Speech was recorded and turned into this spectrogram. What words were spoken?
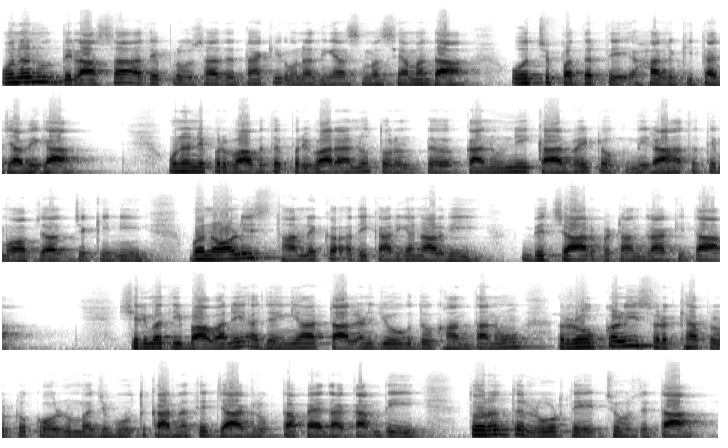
ਉਹਨਾਂ ਨੂੰ ਦਿਲਾਸਾ ਅਤੇ ਭਰੋਸਾ ਦਿੱਤਾ ਕਿ ਉਹਨਾਂ ਦੀਆਂ ਸਮੱਸਿਆਵਾਂ ਦਾ ਉੱਚ ਪੱਧਰ ਤੇ ਹੱਲ ਕੀਤਾ ਜਾਵੇਗਾ। ਉਹਨਾਂ ਨੇ ਪ੍ਰਭਾਵਿਤ ਪਰਿਵਾਰਾਂ ਨੂੰ ਤੁਰੰਤ ਕਾਨੂੰਨੀ ਕਾਰਵਾਈ, ਢੁਕਵੀਂ ਰਾਹਤ ਅਤੇ ਮੁਆਵਜ਼ਾ ਯਕੀਨੀ ਬਣਾਉਣ ਲਈ ਸਥਾਨਕ ਅਧਿਕਾਰੀਆਂ ਨਾਲ ਵੀ ਵਿਚਾਰ ਵਟਾਂਦਰਾ ਕੀਤਾ। ਸ਼੍ਰੀਮਤੀ ਬਾਵਾ ਨੇ ਅਜਈਆਂ ਟਾਲਣਯੋਗ ਦੁਖਾਂਤਾਂ ਨੂੰ ਰੋਕਣ ਲਈ ਸੁਰੱਖਿਆ ਪ੍ਰੋਟੋਕੋਲ ਨੂੰ ਮਜ਼ਬੂਤ ਕਰਨ ਅਤੇ ਜਾਗਰੂਕਤਾ ਪੈਦਾ ਕਰਨ ਦੀ ਤੁਰੰਤ ਲੋੜ ਤੇ ਜ਼ੋਰ ਦਿੱਤਾ।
